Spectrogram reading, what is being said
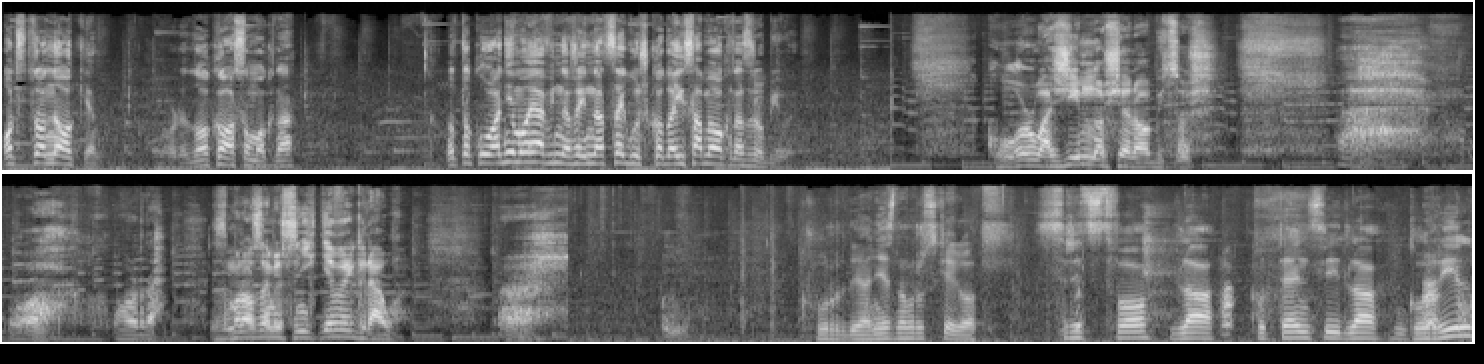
Od strony okien. Kurde, dookoła są okna. No to kurwa nie moja wina, że im na cegły szkoda i same okna zrobiły. Kurwa, zimno się robi coś. Ach, O, kurde. Z mrozem jeszcze nikt nie wygrał. Kurde, ja nie znam ruskiego. Sryctwo dla potencji dla goryl?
